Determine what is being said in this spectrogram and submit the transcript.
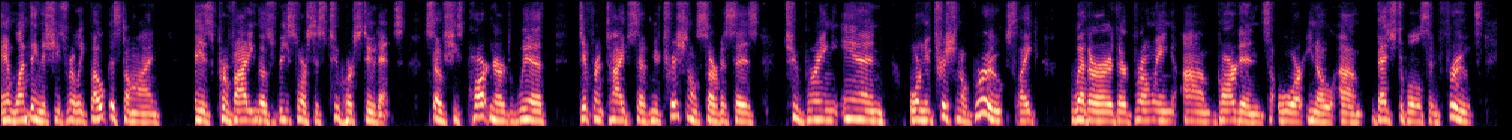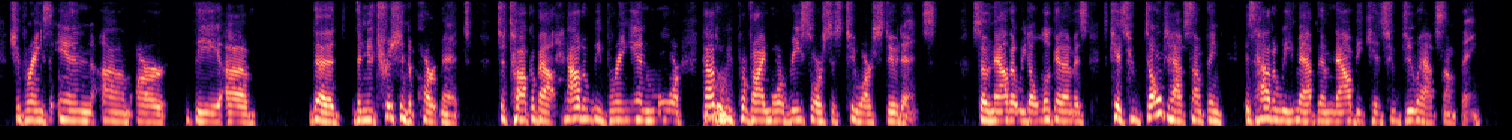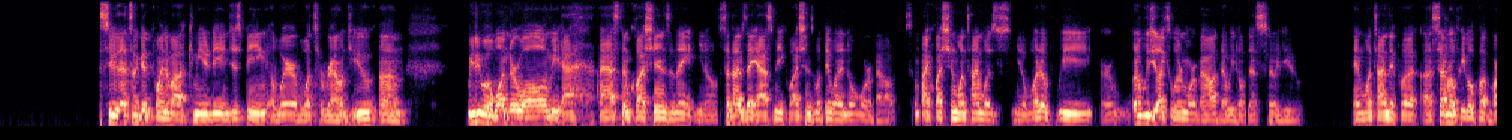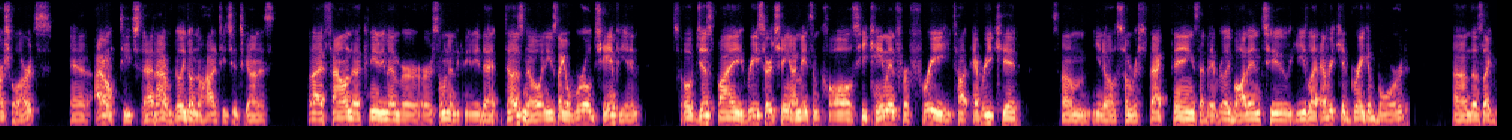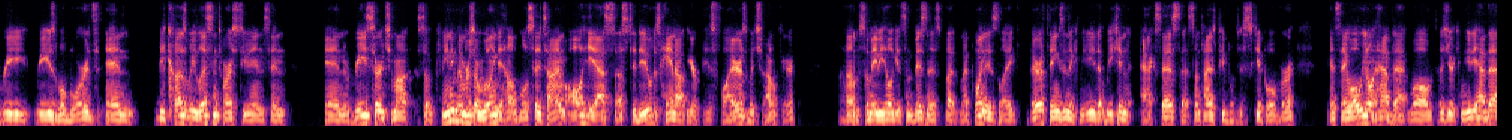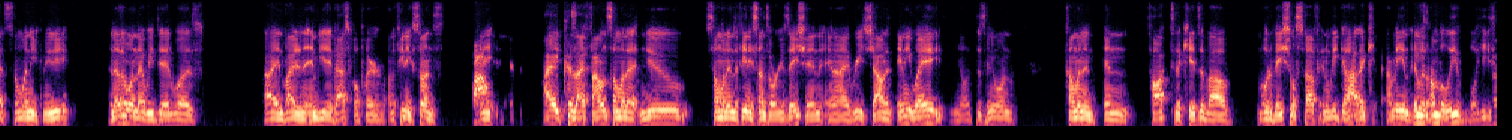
And one thing that she's really focused on is providing those resources to her students. So she's partnered with different types of nutritional services to bring in or nutritional groups like whether they're growing um, gardens or you know um, vegetables and fruits she brings in um, our the uh, the the nutrition department to talk about how do we bring in more, how do we mm-hmm. provide more resources to our students? So now that we don't look at them as kids who don't have something, is how do we map them now be kids who do have something? Sue, that's a good point about community and just being aware of what's around you. Um, we do a wonder wall and we I ask them questions and they you know sometimes they ask me questions what they want to know more about. So my question one time was you know what if we or what would you like to learn more about that we don't necessarily do? And one time they put uh, several people put martial arts and i don't teach that and i really don't know how to teach it to be honest. But i found a community member or someone in the community that does know and he's like a world champion so just by researching i made some calls he came in for free he taught every kid some you know some respect things that they really bought into. He let every kid break a board, um, those like re, reusable boards, and because we listen to our students and and research them out, so community members are willing to help most of the time. All he asks us to do is hand out your his flyers, which I don't care. Um, so maybe he'll get some business. But my point is like there are things in the community that we can access that sometimes people just skip over and say, well, we don't have that. Well, does your community have that? Someone in your community? Another one that we did was I invited an NBA basketball player on the Phoenix Suns. Wow. He, I because I found someone that knew someone in the Phoenix Suns organization, and I reached out anyway. You know, does anyone come in and, and talk to the kids about motivational stuff? And we got a, I mean, it was unbelievable. He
